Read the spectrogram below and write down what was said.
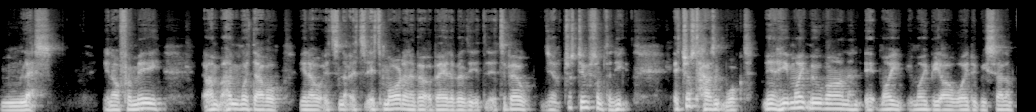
less. You know, for me, I'm I'm with Davo. You know, it's not it's it's more than about availability. It, it's about you know just do something. He it just hasn't worked. Yeah, he might move on, and it might it might be oh why did we sell him?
